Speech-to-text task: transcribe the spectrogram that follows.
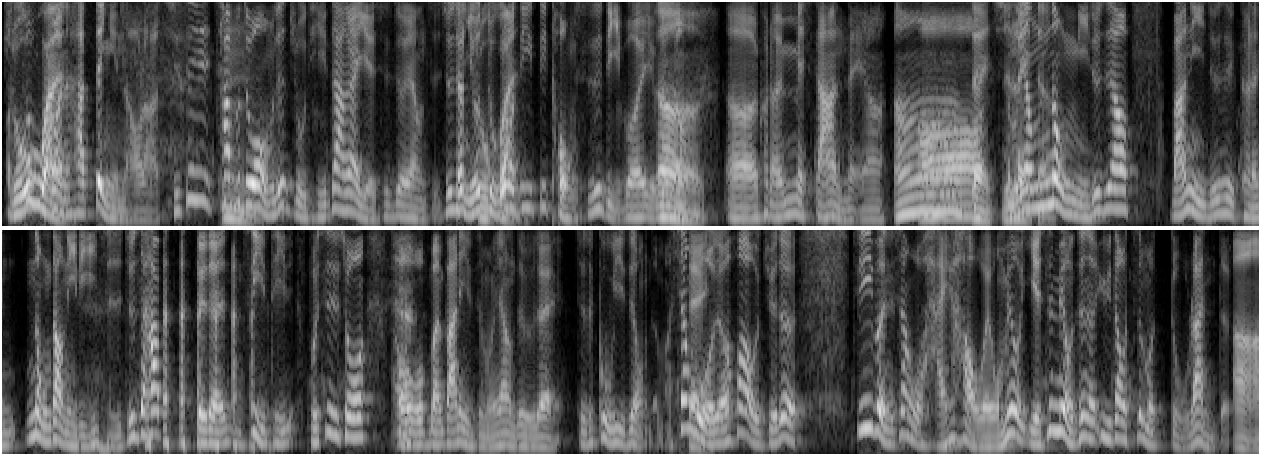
主主管他瞪眼挠啦。其实差不多，我们的主题大概也是这样子，就是你有主管赌过第第捅师底不会有那种嗯呃，可能 miss 他很哪啊？哦对怎么样弄你，就是要把你就是可能弄到你离职，就是他 对对，你自己提，不是说哦，我们把你怎么样，对不对？就是故意这种的嘛。像我的话，我觉得基本上我还好哎，我没有，也是没有真的遇到这么毒烂的。啊啊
